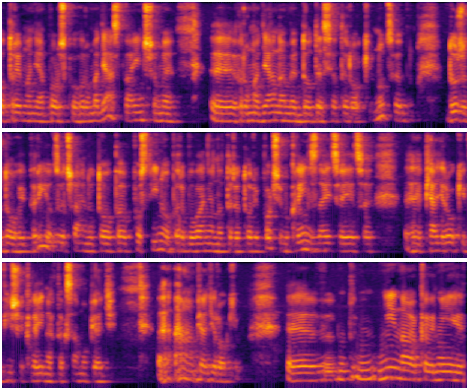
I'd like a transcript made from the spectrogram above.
отримання польського громадянства іншими громадянами до 10 років. Ну це дуже довгий період, звичайно, того постійного перебування на території Польщі в Україні здається, є це 5 років в інших країнах так само 5, 5 років. Ні на ні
